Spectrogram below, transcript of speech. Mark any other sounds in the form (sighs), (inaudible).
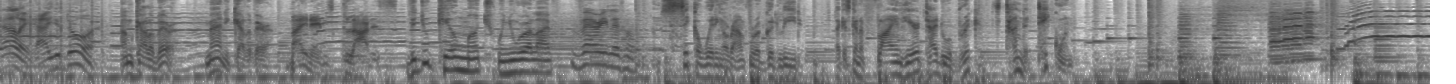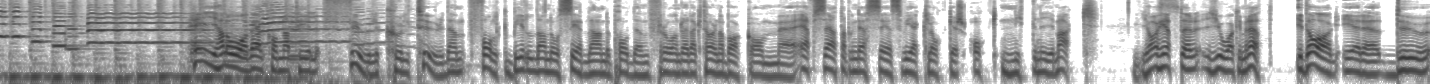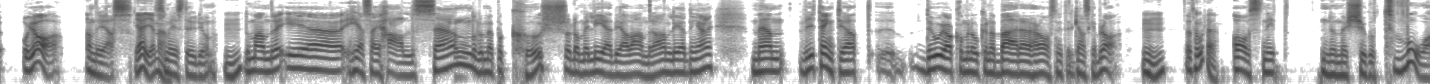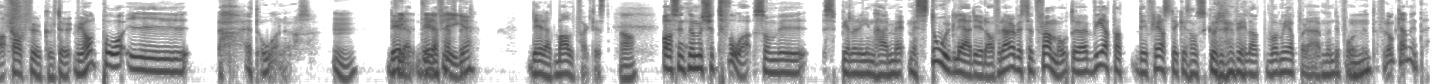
Callie, how you doing? I'm Calavera, Manny Calavera. My name's Gladys. Did you kill much when you were alive? Very little. I'm sick of waiting around for a good lead. Like it's gonna fly in here tied to a brick. It's time to take one. Hej, hallå, välkomna till Fulkultur, den folkbildande och sedlande podden från redaktörerna bakom eh, FZ.se, Sveklockers och 99 Mac. Jag heter Joakim Rätt. Idag är det du och jag, Andreas, Jajamän. som är i studion. Mm. De andra är hesa i halsen och de är på kurs och de är lediga av andra anledningar. Men vi tänkte att eh, du och jag kommer nog kunna bära det här avsnittet ganska bra Mm, jag tror det. avsnitt nummer 22 av Fulkultur. Vi har hållit på i ah, ett år nu. Alltså. Mm. Det är rätt, det är rätt flyger. häftigt. Det är rätt ballt faktiskt. Ja. Avsnitt nummer 22 som vi spelar in här med, med stor glädje idag, för det här har vi sett fram emot och jag vet att det är flera stycken som skulle (laughs) vilja vara med på det här, men det får de Mm. inte, för de kan inte.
